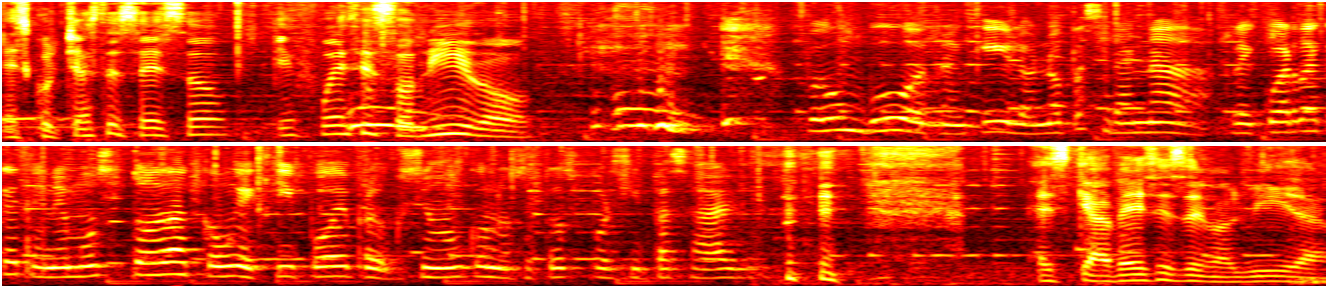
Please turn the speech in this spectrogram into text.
¿Escuchaste eso? ¿Qué fue ese sonido? Fue un búho, tranquilo, no pasará nada. Recuerda que tenemos todo acá un equipo de producción con nosotros por si pasa algo. es que a veces se me olvida.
